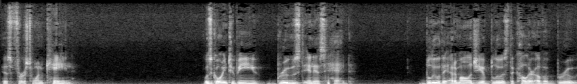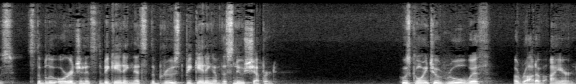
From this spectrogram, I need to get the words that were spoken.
his first one, Cain, was going to be bruised in his head. Blue, the etymology of blue is the color of a bruise. It's the blue origin, it's the beginning. That's the bruised beginning of this new shepherd who's going to rule with a rod of iron.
